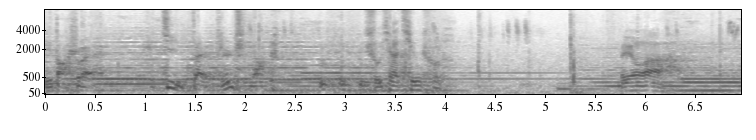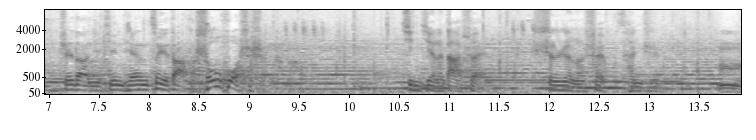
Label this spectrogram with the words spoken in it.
李大帅是近在咫尺啊！属下清楚了。梅英啊，知道你今天最大的收获是什么吗？觐见了大帅，升任了帅府参知。嗯，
